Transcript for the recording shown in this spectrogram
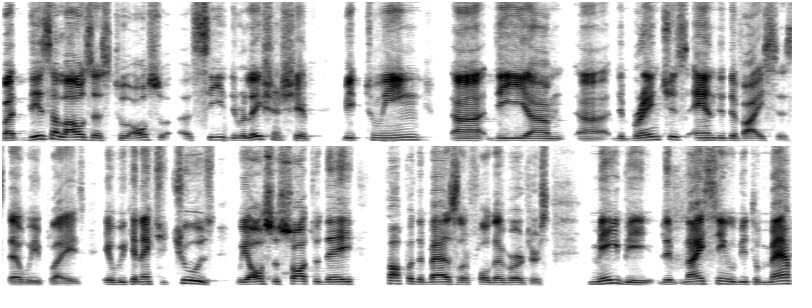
But this allows us to also uh, see the relationship between uh, the um, uh, the branches and the devices that we place. If we can actually choose, we also saw today top of the basilar flow diverters. Maybe the nice thing would be to map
